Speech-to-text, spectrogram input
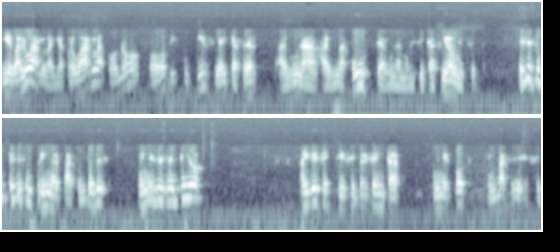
y evaluarla y aprobarla o no, o discutir si hay que hacer alguna algún ajuste, alguna modificación, etcétera. Ese es un, ese es un primer paso. Entonces, en ese sentido, hay veces que se presenta un spot en base, se,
